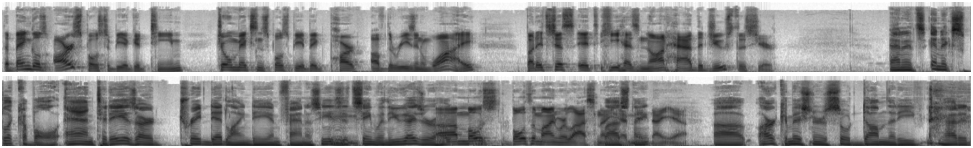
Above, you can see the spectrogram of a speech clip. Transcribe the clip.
The Bengals are supposed to be a good team. Joe Mixon's supposed to be a big part of the reason why. But it's just it he has not had the juice this year and it's inexplicable. And today is our trade deadline day in fantasy. Is mm. it hmm. same with you guys or uh, most? Both of mine were last night. Last night, midnight, yeah. Uh, our commissioner is so dumb that he had it.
